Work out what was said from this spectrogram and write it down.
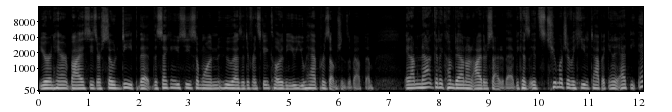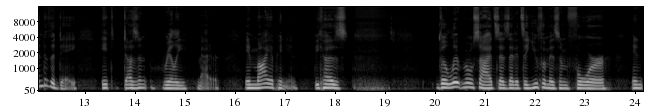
your inherent biases are so deep that the second you see someone who has a different skin color than you, you have presumptions about them. And I'm not going to come down on either side of that because it's too much of a heated topic. And at the end of the day, it doesn't really matter, in my opinion, because the liberal side says that it's a euphemism for in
